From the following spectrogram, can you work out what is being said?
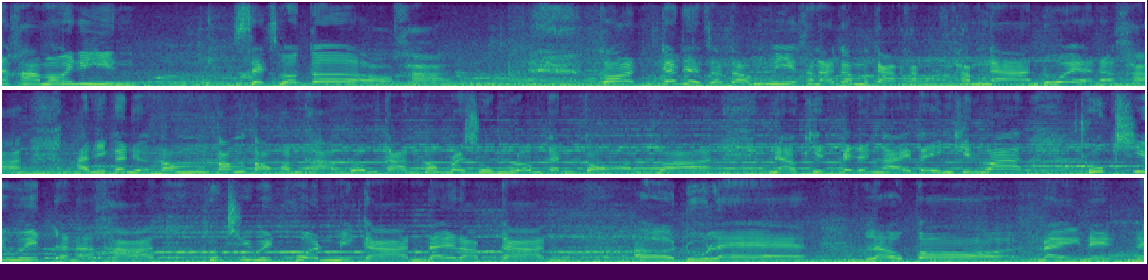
นะคะมาไม่ได้ยิน sex worker อ๋อค่ะ ก็ก็เดี๋ยวจะต้องมีคณะกรรมการทำทำงานด้วยนะคะ อันนี้ก็เดี๋ยวต้องต้องตอบคำถามร่วมกันต้องประชุมร่วมกันก่อนว่าแนวคิดเป็นยังไง แต่อิงคิดว่าทุกชีวิตอะนะคะ ทุกชีวิตควรมีการได้รับการดูแล แล้วก็ในในใน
